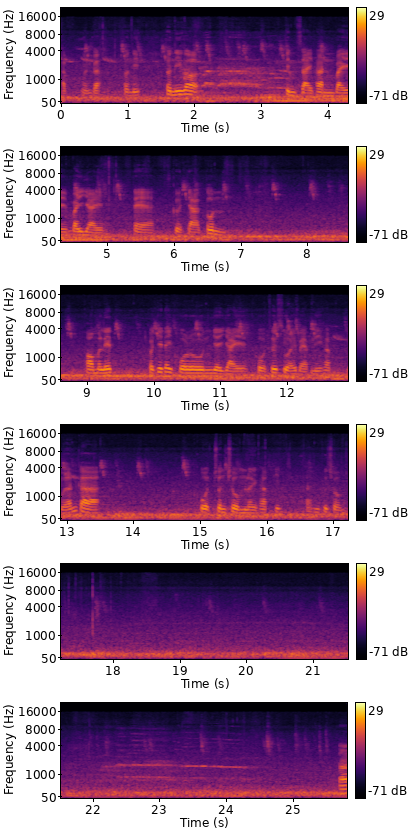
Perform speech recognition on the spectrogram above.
ครับเหมือนกับต้นนี้ต้นนี้ก็เป็นสายพันธุ์ใบใบใหญ่ แต่เกิดจากต้น พอเมล็ดก็จะได้โคนใหญ่ๆโขดสวยๆแบบนี้ครับ เหมือนกับ โขดชนชมเลยครับพี่ท่านผู้ชม ถ้า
